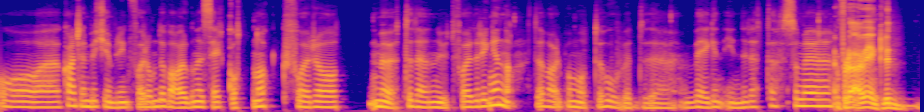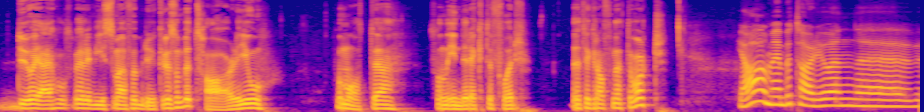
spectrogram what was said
og kanskje en bekymring for om det var organisert godt nok for å møte den utfordringen, da. Det var på en måte hovedvegen inn i dette. ja, for det er jo egentlig du og jeg, eller vi som er forbrukere, som betaler jo på en måte sånn indirekte for dette kraftnettet vårt. Ja, vi betaler jo en eh,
